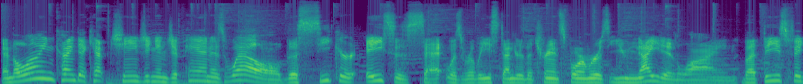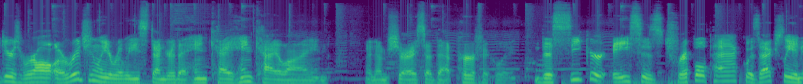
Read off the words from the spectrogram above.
And the line kinda kept changing in Japan as well. The Seeker Aces set was released under the Transformers United line, but these figures were all originally released under the Henkei Henkei line. And I'm sure I said that perfectly. The Seeker Aces triple pack was actually an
